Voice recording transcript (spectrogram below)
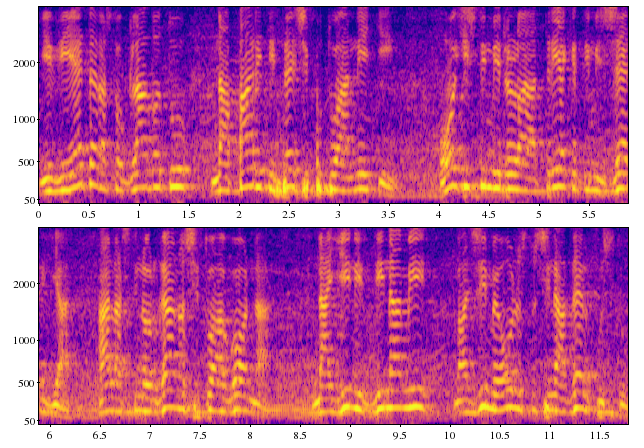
ιδιαίτερα στον κλάδο του, να πάρει τη θέση που του ανήκει. Όχι στη μυρολατρία και τη μιζέρια, αλλά στην οργάνωση του αγώνα να γίνει δύναμη μαζί με όλους τους συναδέλφους του,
